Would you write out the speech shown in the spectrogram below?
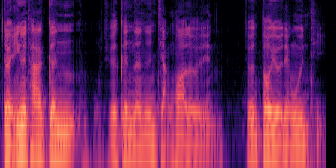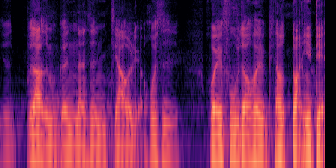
对，因为他跟我觉得跟男生讲话都有点，就都有点问题，就是不知道怎么跟男生交流，或是回复都会比较短一点。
